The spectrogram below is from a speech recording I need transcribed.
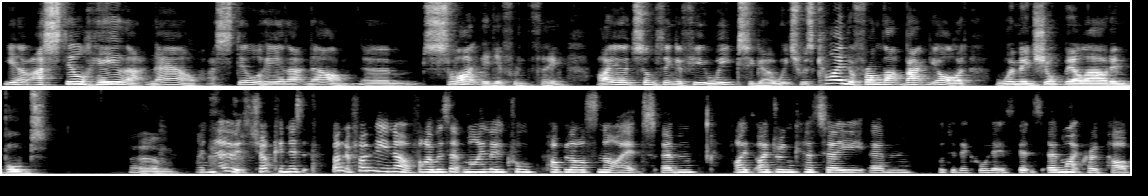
you know, I still hear that now. I still hear that now. Um, slightly different thing. I heard something a few weeks ago, which was kind of from that backyard. Women shouldn't be allowed in pubs. Um, I know it's shocking. Is fun, funnily enough, I was at my local pub last night. Um, I, I, drink at a um, what do they call it? It's, it's a micro pub.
